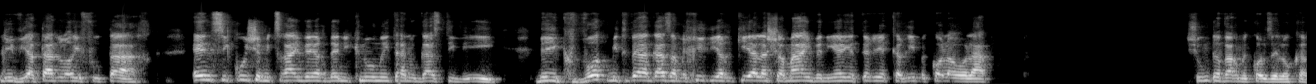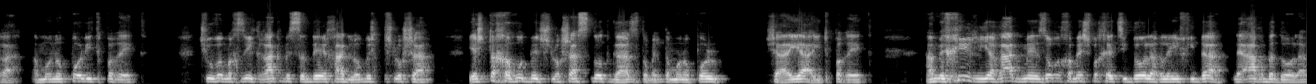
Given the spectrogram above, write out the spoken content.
לוויתן לא יפותח, אין סיכוי שמצרים וירדן יקנו מאיתנו גז טבעי, בעקבות מתווה הגז המחיר ירקיע לשמיים ונהיה יותר יקרים בכל העולם. שום דבר מכל זה לא קרה, המונופול התפרט, תשובה מחזיק רק בשדה אחד, לא בשלושה, יש תחרות בין שלושה שדות גז, זאת אומרת המונופול שהיה התפרק, המחיר ירד מאזור החמש וחצי דולר ליחידה לארבע דולר,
